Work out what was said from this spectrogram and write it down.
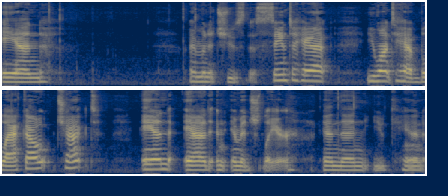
And I'm going to choose this Santa hat. You want to have blackout checked and add an image layer. And then you can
